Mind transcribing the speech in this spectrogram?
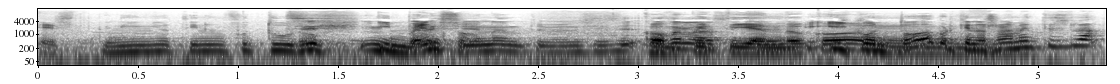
este niño tiene un futuro Sí, inmenso. impresionante. sí, sí. Compitiendo. Y, y con con- todo, porque no solamente es la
